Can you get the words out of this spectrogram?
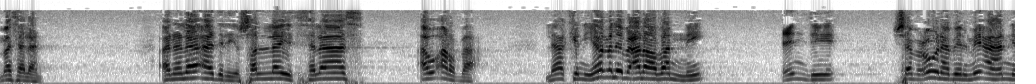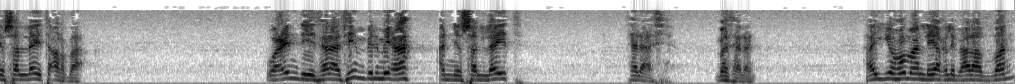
مثلا أنا لا أدري صليت ثلاث أو أربع لكن يغلب على ظني عندي سبعون بالمئة أني صليت أربع. وعندي ثلاثين بالمئة أني صليت ثلاثة مثلا. أيهما اللي يغلب على الظن؟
